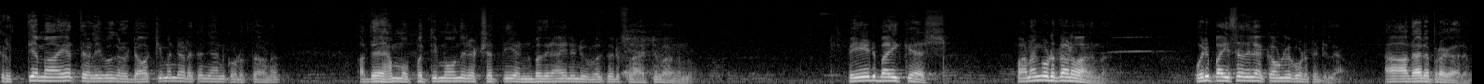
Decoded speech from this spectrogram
കൃത്യമായ തെളിവുകൾ ഡോക്യുമെന്റ് അടക്കം ഞാൻ കൊടുത്താണ്. അദ്ദേഹം മുപ്പത്തിമൂന്ന് ലക്ഷത്തി എൺപതിനായിരം രൂപയ്ക്ക് ഒരു ഫ്ലാറ്റ് വാങ്ങുന്നു. പെയ്ഡ് ബൈ ക്യാഷ് പണം കൊടുത്താണ് വാങ്ങുന്നത്. ഒരു പൈസ അതിൽ അക്കൗണ്ടിൽ കൊടുത്തിട്ടില്ല. ആ ആധാരപ്രകാരം.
